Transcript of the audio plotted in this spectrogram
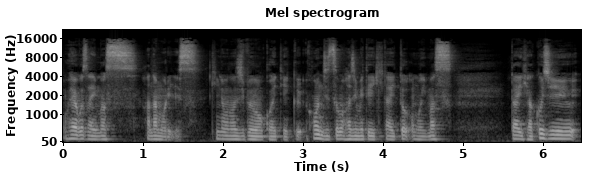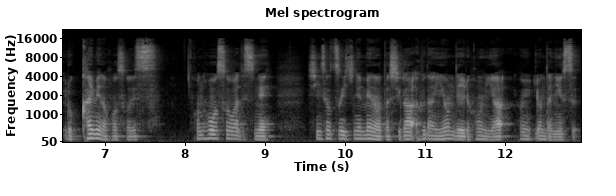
おはようございます。花森です。昨日の自分を超えていく、本日も始めていきたいと思います。第116回目の放送です。この放送はですね、新卒1年目の私が普段読んでいる本や読んだニュース、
